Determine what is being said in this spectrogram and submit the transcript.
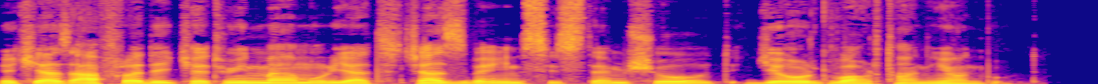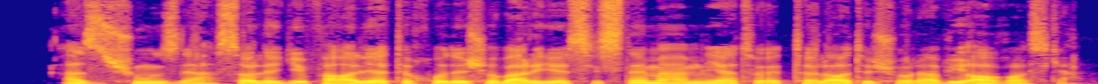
یکی از افرادی که تو این مأموریت جذب این سیستم شد گیورگ وارتانیان بود. از 16 سالگی فعالیت خودش رو برای سیستم امنیت و اطلاعات شوروی آغاز کرد.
